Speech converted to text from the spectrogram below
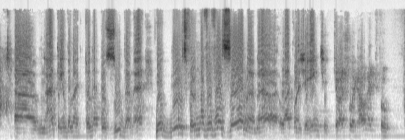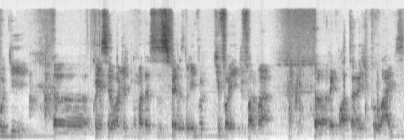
ah, né? tem a dona toda posuda, né? Meu Deus, foi uma vovozona né, lá com a gente. Que eu acho legal, né? Tipo, eu pude uh, conhecer o Roger numa dessas feiras do livro, que foi de forma uh, remota, né? Tipo, lives.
